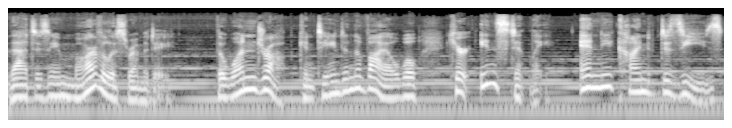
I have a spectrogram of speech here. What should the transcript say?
That is a marvelous remedy. The one drop contained in the vial will cure instantly any kind of disease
